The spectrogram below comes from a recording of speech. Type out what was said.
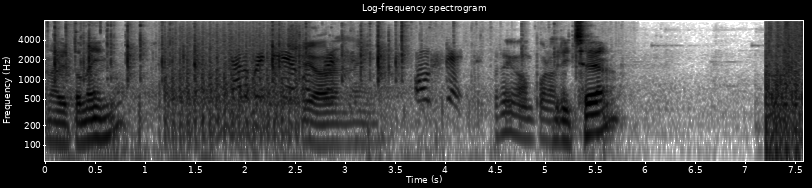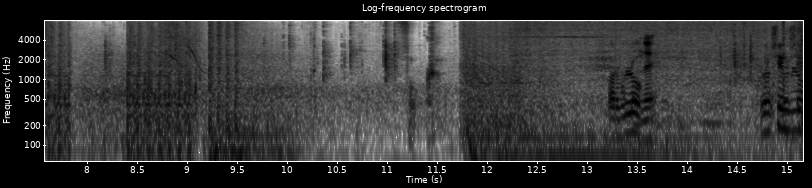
Han abierto main, ¿no? Sí, ahora en main. Brichea. Fuck. Por blue. ¿Dónde? Crossing blue.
